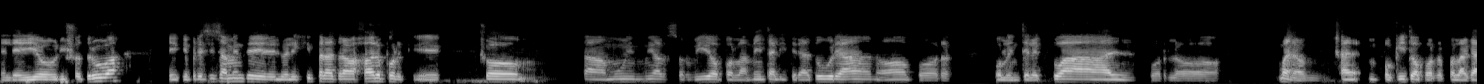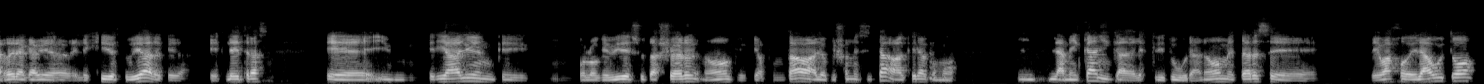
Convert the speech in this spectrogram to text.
el de Diego Grillo Truba, eh, que precisamente lo elegí para trabajar porque yo estaba muy, muy absorbido por la metaliteratura, ¿no? por, por lo intelectual, por lo, bueno, ya un poquito por, por, la carrera que había elegido estudiar, que, es letras, eh, y quería alguien que, por lo que vi de su taller, ¿no? que, que apuntaba a lo que yo necesitaba, que era como la mecánica de la escritura, ¿no? Meterse debajo del auto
